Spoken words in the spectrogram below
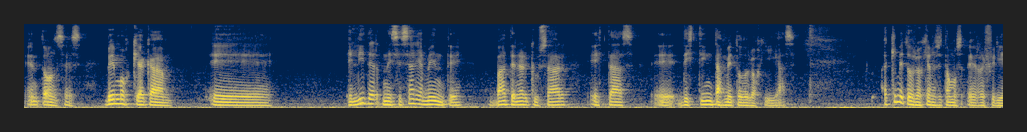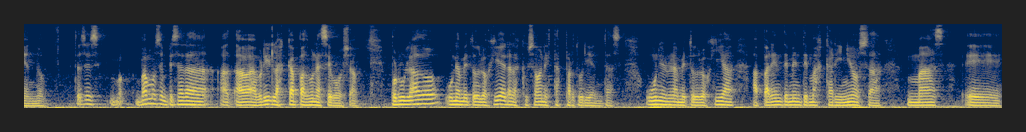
Entonces, vemos que acá eh, el líder necesariamente va a tener que usar estas eh, distintas metodologías. ¿A qué metodología nos estamos eh, refiriendo? Entonces vamos a empezar a, abrir las capas de una cebolla. Por un lado, una metodología era las que usaban estas parturientas. Una era una metodología aparentemente más cariñosa, más eh,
